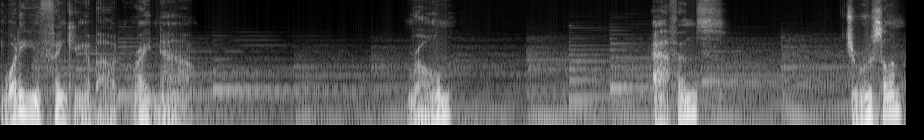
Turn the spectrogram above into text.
What are you thinking about right now? Rome? Athens? Jerusalem?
